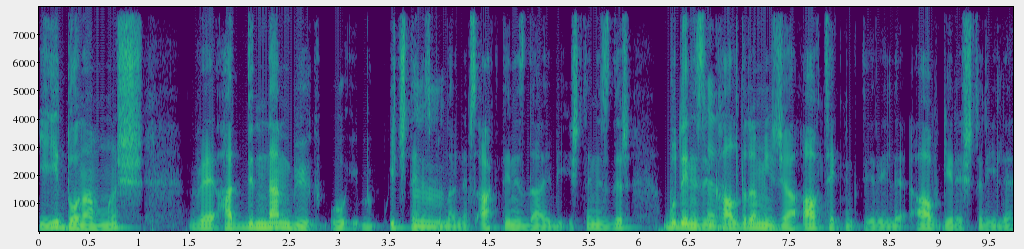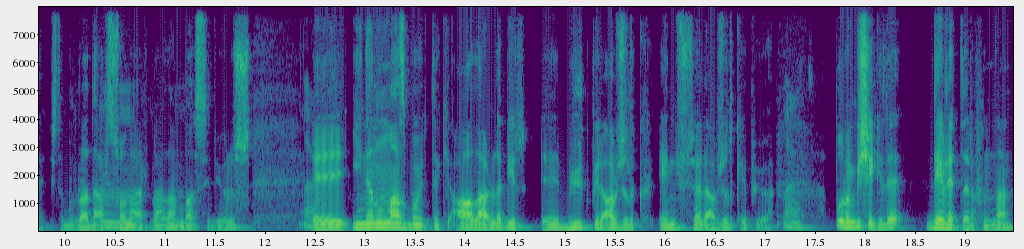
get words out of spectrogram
iyi donanmış ve haddinden büyük bu iç deniz Hmm. bunların hepsi. Akdeniz dahi bir iç denizdir. Bu denizin Evet. kaldıramayacağı av teknikleriyle, av gereçleriyle işte bu radar, Hmm. sonarlardan Hmm. bahsediyoruz. Evet. E, inanılmaz boyuttaki ağlarla bir e, büyük bir avcılık, endüstriyel avcılık yapıyor. Evet. Bunun bir şekilde devlet tarafından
